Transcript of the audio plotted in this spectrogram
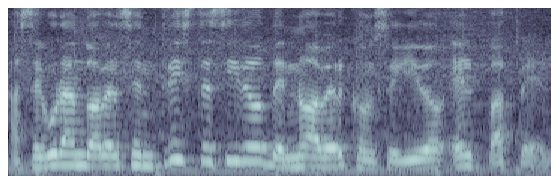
asegurando haberse entristecido de no haber conseguido el papel.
